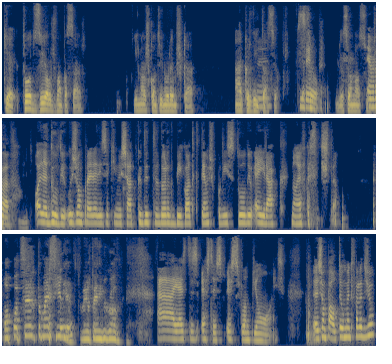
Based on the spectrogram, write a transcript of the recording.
que é todos eles vão passar e nós continuaremos cá a acreditar É. sempre. Esse é, o, esse é o nosso. É verdade. Olha, Dúlio, o João Pereira disse aqui no chat que o ditador de bigode que temos, por isso, Dúlio, é Iraque, não é Afeganistão. Ou pode ser também Síria, também eu tenho bigode. Ai, estas, estas, estes lampiões. Eh, João Paulo, teu momento fora de jogo?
